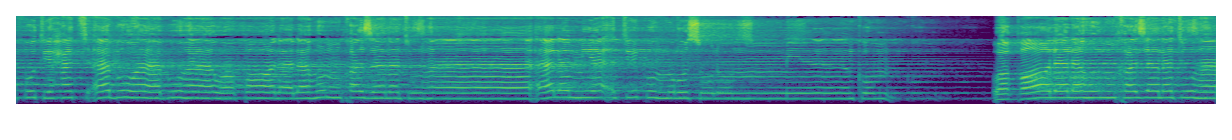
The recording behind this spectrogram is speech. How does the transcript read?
فتحت أبوابها وقال لهم خزنتها ألم يأتكم رسل منكم؟ وقال لهم خزنتها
